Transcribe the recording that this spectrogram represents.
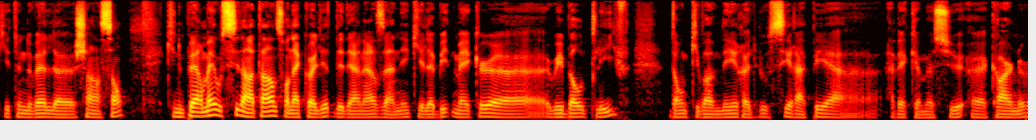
qui est une nouvelle euh, chanson qui nous permet aussi d'entendre son acolyte des dernières années, qui est le beatmaker Rebel Cleave, donc qui va venir lui aussi rapper avec Monsieur Carner.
